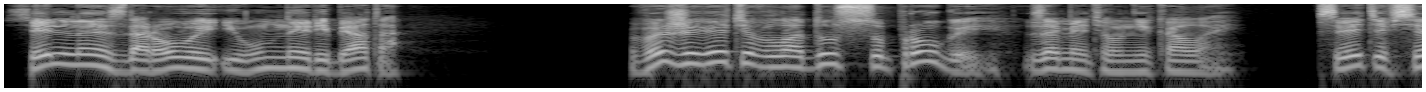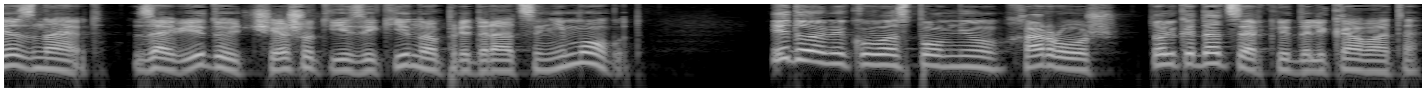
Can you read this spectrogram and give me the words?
Сильные, здоровые и умные ребята». «Вы живете в ладу с супругой», — заметил Николай. «В свете все знают, завидуют, чешут языки, но придраться не могут. И домик у вас, помню, хорош, только до церкви далековато.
